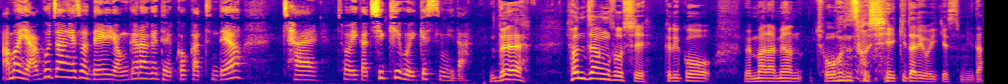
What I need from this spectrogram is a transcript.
아마 야구장에서 내일 연결하게 될 것 같은데요. 잘 저희가 지키고 있겠습니다. 네. 현장 소식 그리고 웬만하면 좋은 소식 기다리고 있겠습니다.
